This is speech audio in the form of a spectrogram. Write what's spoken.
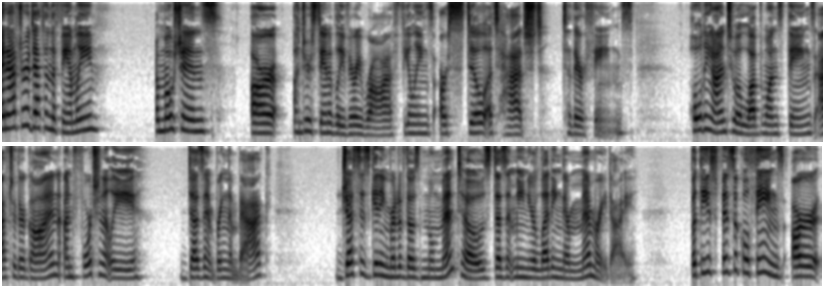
And after a death in the family, emotions are understandably very raw. Feelings are still attached to their things. Holding on to a loved one's things after they're gone, unfortunately, doesn't bring them back. Just as getting rid of those mementos doesn't mean you're letting their memory die. But these physical things are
